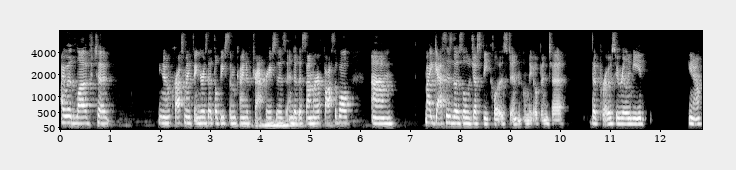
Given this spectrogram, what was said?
I would love to, you know, cross my fingers that there'll be some kind of track races end of the summer if possible. Um, my guess is those will just be closed and only open to the pros who really need, you know,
